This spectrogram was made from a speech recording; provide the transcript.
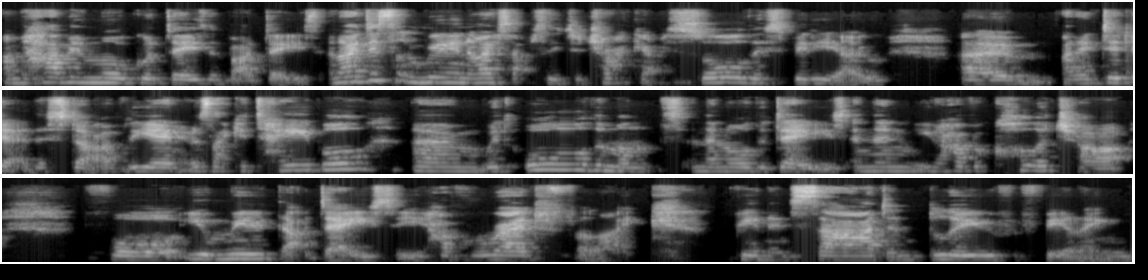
I'm having more good days and bad days. And I did something really nice actually to track it. I saw this video um, and I did it at the start of the year. And it was like a table um, with all the months and then all the days. And then you have a colour chart for your mood that day. So you have red for like feeling sad and blue for feeling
